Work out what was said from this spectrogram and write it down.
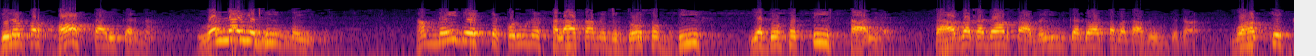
دلوں پر خوف تاری کرنا ولہ یہ دین نہیں۔ ہے ہم نہیں دیکھتے قرون ثلاثہ میں جو دو سو بیس یا دو سو تیس سال ہے۔ صحابہ کا دور، تابعین کا دور تبا تابعین کا دور۔ محقق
